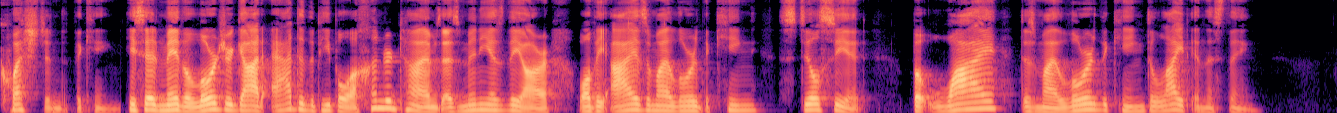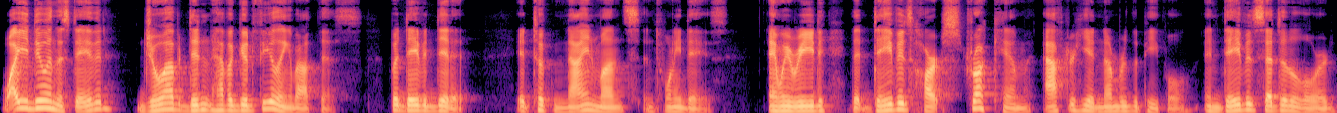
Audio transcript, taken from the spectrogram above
questioned the king. He said, May the Lord your God add to the people a hundred times as many as they are, while the eyes of my Lord the king still see it. But why does my Lord the king delight in this thing? Why are you doing this, David? Joab didn't have a good feeling about this, but David did it. It took nine months and twenty days. And we read that David's heart struck him after he had numbered the people. And David said to the Lord,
